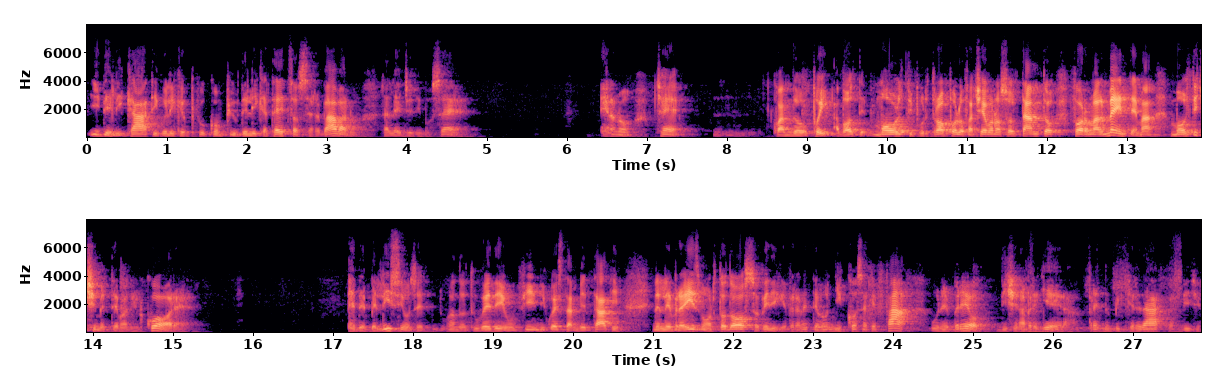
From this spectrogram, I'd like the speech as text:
i delicati, quelli che con più delicatezza osservavano la legge di Mosè. Erano, cioè, quando poi a volte molti purtroppo lo facevano soltanto formalmente, ma molti ci mettevano il cuore. Ed è bellissimo se, quando tu vedi un film di questi ambientati nell'ebraismo ortodosso, vedi che veramente ogni cosa che fa un ebreo dice una preghiera, prende un bicchiere d'acqua dice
